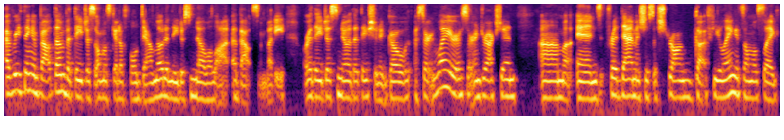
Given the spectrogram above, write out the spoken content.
everything about them, but they just almost get a full download and they just know a lot about somebody or they just know that they shouldn't go a certain way or a certain direction. Um, and for them, it's just a strong gut feeling. It's almost like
